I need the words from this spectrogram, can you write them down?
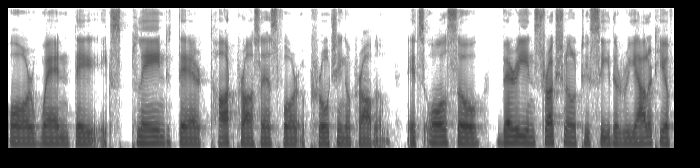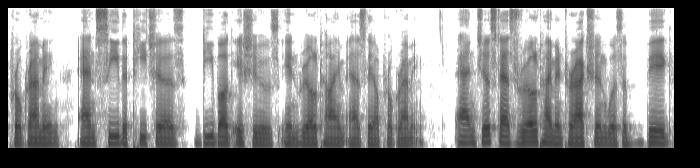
or when they explained their thought process for approaching a problem. It's also very instructional to see the reality of programming and see the teachers debug issues in real time as they are programming. And just as real time interaction was a big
